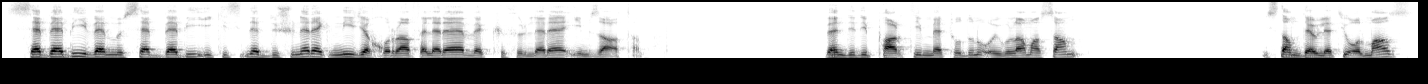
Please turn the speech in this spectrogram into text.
sebebi ve müsebbebi ikisini de düşünerek nice hurafelere ve küfürlere imza atarlar. Ben dedi parti metodunu uygulamazsam İslam devleti olmaz,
